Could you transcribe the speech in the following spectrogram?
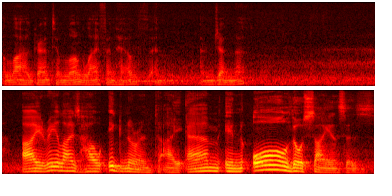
Allah grant him long life and health and, and Jannah, I realize how ignorant I am in all those sciences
